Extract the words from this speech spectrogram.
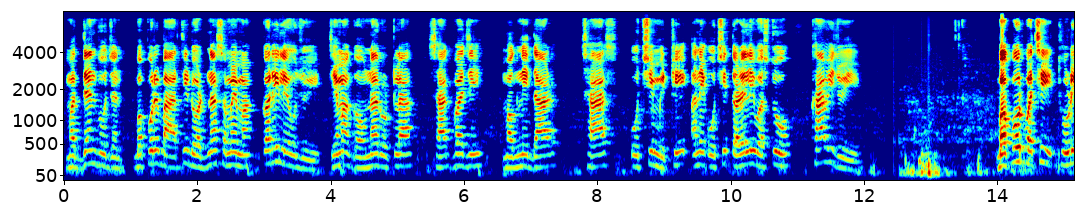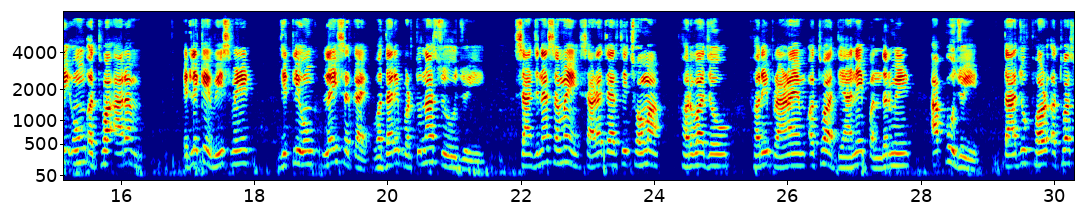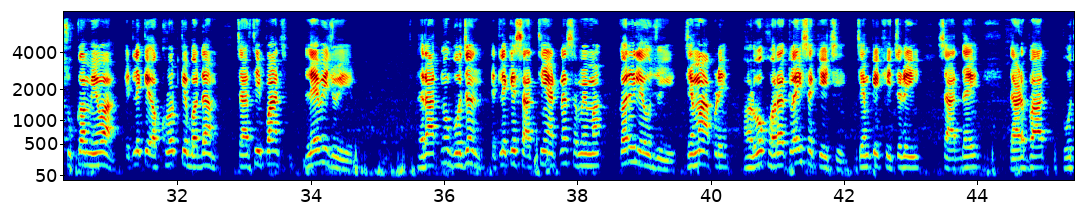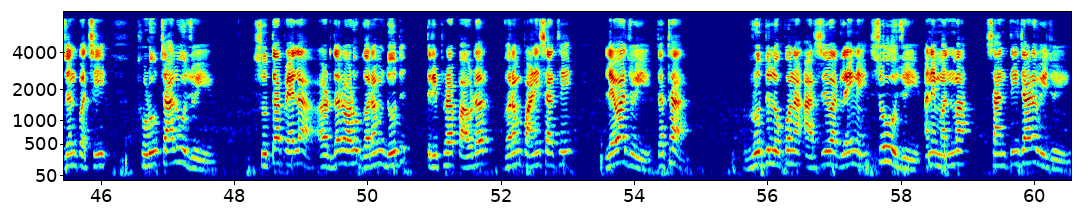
મધ્યાહન ભોજન બપોરે બારથી દોઢના સમયમાં કરી લેવું જોઈએ. જેમાં ઘઉંના રોટલા, શાકભાજી, મગની દાળ, છાશ, ઓછી મીઠી અને ઓછી તળેલી વસ્તુઓ ખાવી જોઈએ. બપોર પછી થોડી ઊંઘ અથવા આરામ, એટલે કે વીસ મિનિટ જેટલી ઊંઘ લઈ શકાય. વધારે પડતું ના સૂવું જોઈએ. સાંજના સમયે સાડા ચારથી છમાં ફરવા જવું, ફરી પ્રાણાયામ અથવા ધ્યાને પંદર મિનિટ આપવું જોઈએ. તાજું ફળ અથવા સૂકા મેવા, એટલે કે અખરોટ કે બદામ ચારથી પાંચ લેવી જોઈએ. રાતનું ભોજન, એટલે કે સાતથી આઠના સમયમાં કરી લેવું જોઈએ. જેમાં આપણે હળવો ખોરાક લઈ શકીએ છીએ. જેમ કે ખીચડી સાદઈ દાળ ભાત, ભોજન પછી થોડું ચાલવું જોઈએ. સૂતા પહેલા હળદરવાળું ગરમ દૂધ, ત્રિફળા પાવડર, ગરમ પાણી સાથે લેવા જોઈએ તથા વૃદ્ધ લોકોના આશીર્વાદ લઈને સૂવું જોઈએ અને મનમાં શાંતિ જાળવવી જોઈએ.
